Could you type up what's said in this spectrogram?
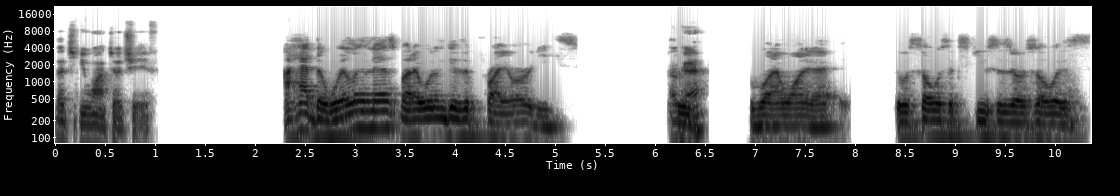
that you want to achieve? I had the willingness, but I wouldn't give the priorities. Okay. What I wanted. It was always excuses. There was always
